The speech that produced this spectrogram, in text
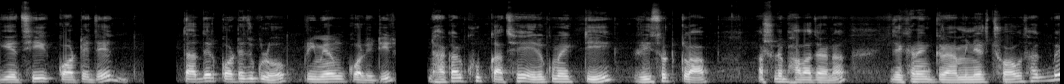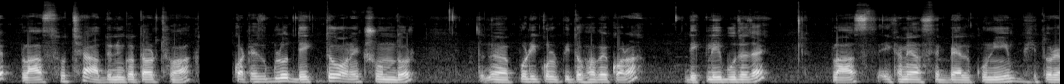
গিয়েছি কটেজে তাদের কটেজগুলো প্রিমিয়াম কোয়ালিটির ঢাকার খুব কাছে এরকম একটি রিসোর্ট ক্লাব আসলে ভাবা যায় না, যেখানে গ্রামীণের ছোঁয়াও থাকবে প্লাস হচ্ছে আধুনিকতার ছোঁয়া। কটেজগুলো দেখতেও অনেক সুন্দর। পরিকল্পিতভাবে করা, দেখলেই বোঝা যায়। প্লাস এখানে আছে ব্যালকনি, ভিতরে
